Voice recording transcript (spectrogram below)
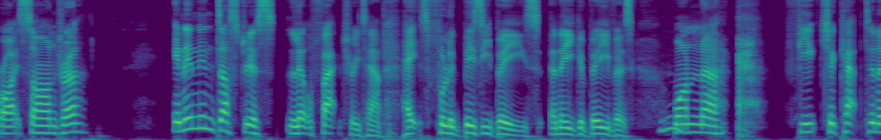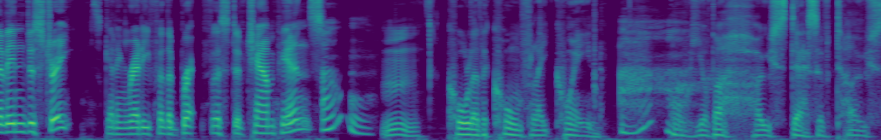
right, Sandra. In an industrious little factory town, hey, it's full of busy bees and eager beavers. One uh, future captain of industry is getting ready for the breakfast of champions. Oh. Mm, call her the cornflake queen. Ah. Oh, you're the hostess of toast,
